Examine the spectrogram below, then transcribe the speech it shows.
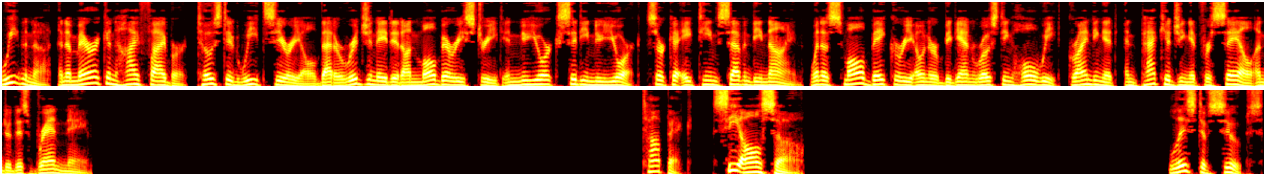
Wheatena, an American high-fiber, toasted wheat cereal that originated on Mulberry Street in New York City, New York, circa 1879, when a small bakery owner began roasting whole wheat, grinding it, and packaging it for sale under this brand name. See also. List of soups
